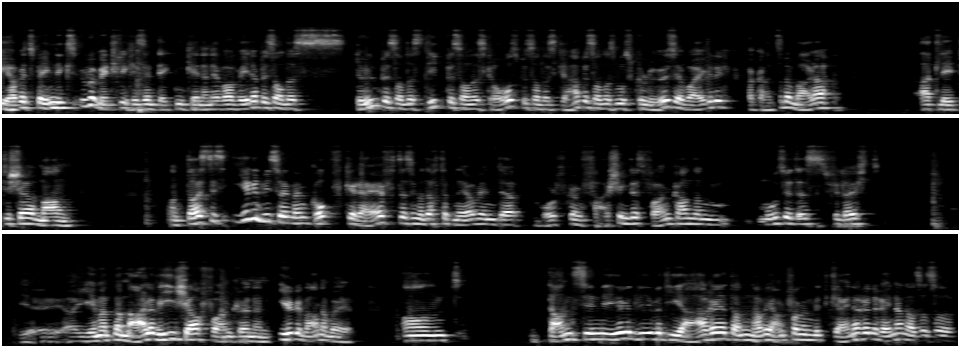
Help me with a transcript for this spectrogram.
ich habe jetzt bei ihm nichts Übermenschliches entdecken können. Er war weder besonders dünn, besonders dick, besonders groß, besonders klein, besonders muskulös. Er war eigentlich ein ganz normaler, athletischer Mann. Und da ist es irgendwie so in meinem Kopf gereift, dass ich mir gedacht habe, naja, wenn der Wolfgang Fasching das fahren kann, dann muss ich das vielleicht jemand normaler wie ich auch fahren können. Irgendwann einmal. Und dann sind irgendwie über die Jahre, dann habe ich angefangen mit kleineren Rennen, also so,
